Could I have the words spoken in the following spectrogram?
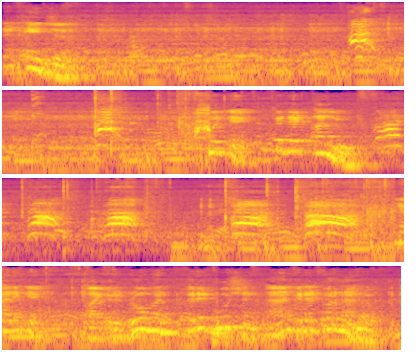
Cadet Angel. Kick, Cadet Allu. Carry kick by Cadet Rohan, Cadet Bhushan and Cadet Fernando.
